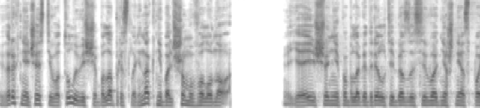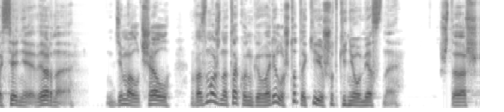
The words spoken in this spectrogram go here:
Верхняя часть его туловища была прислонена к небольшому валуну. «Я еще не поблагодарил тебя за сегодняшнее спасение, верно?» Ди молчал. Возможно, так он говорил, что такие шутки неуместны. «Что ж,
